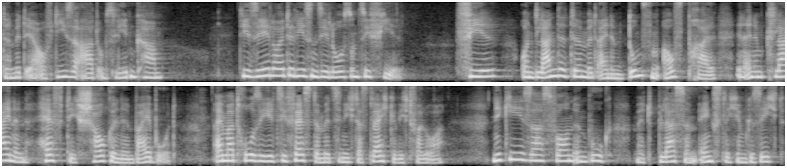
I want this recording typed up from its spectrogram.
damit er auf diese Art ums Leben kam? Die Seeleute ließen sie los und sie fiel. Fiel und landete mit einem dumpfen Aufprall in einem kleinen, heftig schaukelnden Beiboot. Ein Matrose hielt sie fest, damit sie nicht das Gleichgewicht verlor. Niki saß vorn im Bug mit blassem, ängstlichem Gesicht,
